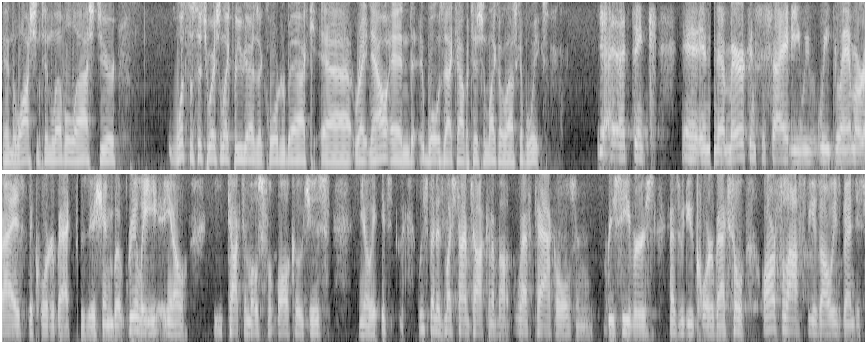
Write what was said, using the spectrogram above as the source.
in the Washington level last year. What's the situation like for you guys at quarterback uh, right now, and what was that competition like over the last couple weeks? Yeah, I think in the American society, we we glamorize the quarterback position, but really, you know, you talk to most football coaches, you know, it's we spend as much time talking about left tackles and receivers as we do quarterbacks. So our philosophy has always been just,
